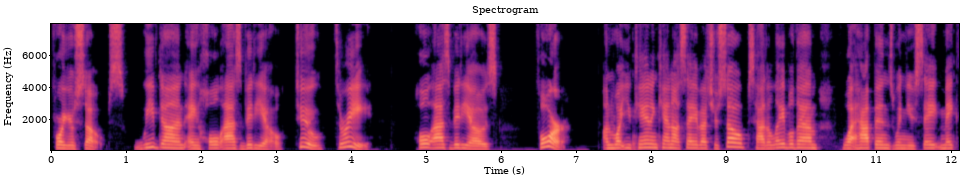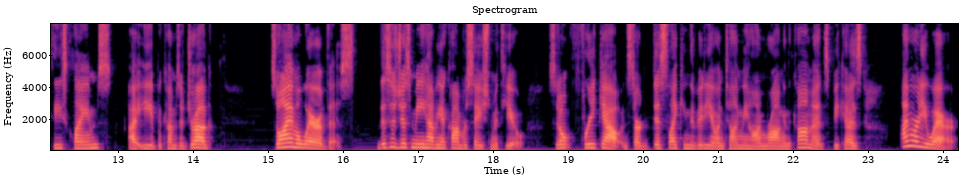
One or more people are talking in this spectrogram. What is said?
for your soaps. We've done a whole ass video, two, three whole ass videos, four on what you can and cannot say about your soaps, how to label them, what happens when you say make these claims, i.e., it becomes a drug. So I am aware of this. This is just me having a conversation with you. So don't freak out and start disliking the video and telling me how I'm wrong in the comments because I'm already aware.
